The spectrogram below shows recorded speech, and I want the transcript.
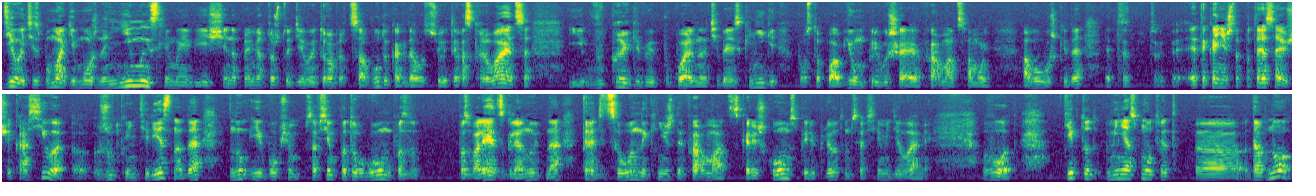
делать из бумаги можно немыслимые вещи, например, то, что делает Роберт Сабуда, когда вот все это раскрывается и выпрыгивает буквально на тебя из книги, просто по объему превышая формат самой обложки, да, это, это конечно, потрясающе красиво, жутко интересно, да, ну и, в общем, совсем по-другому позволяет взглянуть на традиционный книжный формат с корешком, с переплетом, со всеми делами. Вот. Те, кто меня смотрит э, давно,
